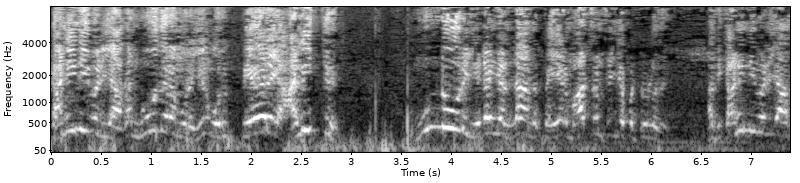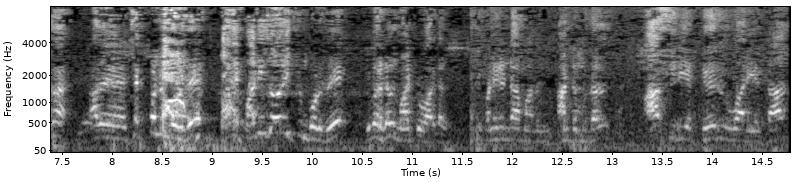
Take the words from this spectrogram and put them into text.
கணினி வழியாக நூதன முறையில் ஒரு பெயரை அழித்து முன்னூறு இடங்கள்ல அந்த பெயர் மாற்றம் செய்யப்பட்டுள்ளது. அது கணினி வழியாக அதை செக் பண்ணும் பொழுது அதை பரிசோதிக்கும் பொழுது இவர்கள் மாற்றுவார்கள். பனிரெண்டாம் ஆண்டு முதல் ஆசிரியர் தேர்வு வாரியத்தால்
